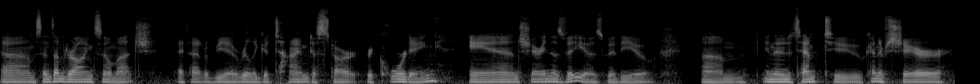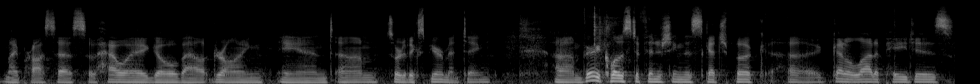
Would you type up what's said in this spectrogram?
um, since I'm drawing so much, I thought it would be a really good time to start recording and sharing those videos with you um, in an attempt to kind of share my process of how I go about drawing and um, sort of experimenting. Um, very close to finishing this sketchbook. Uh, got a lot of pages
